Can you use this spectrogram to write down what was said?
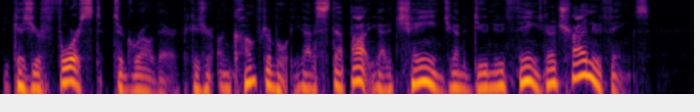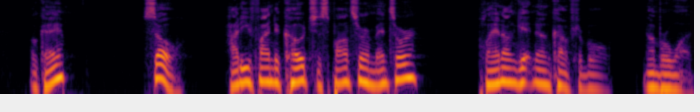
because you're forced to grow there because you're uncomfortable. You got to step out, you got to change, you got to do new things, you got to try new things. Okay? So, how do you find a coach, a sponsor, a mentor? Plan on getting uncomfortable. Number 1.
